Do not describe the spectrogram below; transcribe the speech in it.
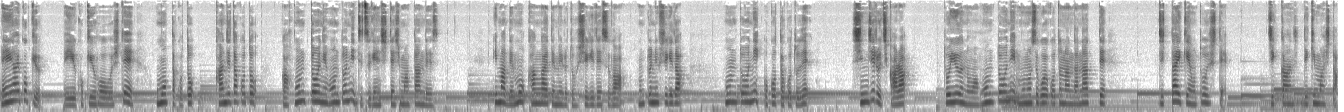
恋愛呼吸っていう呼吸法をして思ったこと感じたことが本当に本当に実現してしまったんです。今でも考えてみると不思議ですが本当に不思議だ。本当に起こったことで信じる力というのは本当にものすごいことなんだなって実体験を通して実感できました。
